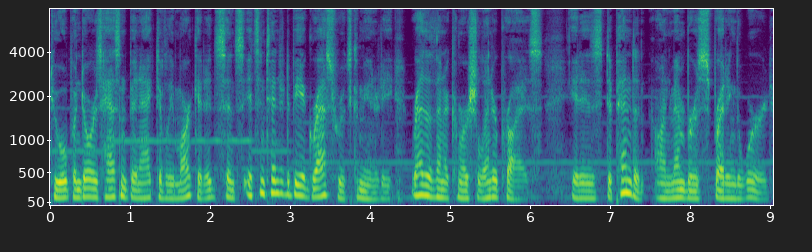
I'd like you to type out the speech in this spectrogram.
Two Open Doors hasn't been actively marketed since it's intended to be a grassroots community rather than a commercial enterprise. It is dependent on members spreading the word,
